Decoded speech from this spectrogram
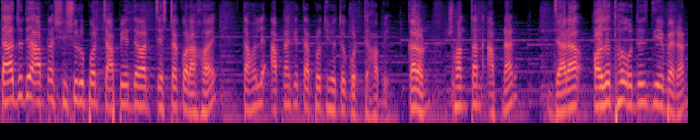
তা যদি আপনার শিশুর উপর চাপিয়ে দেওয়ার চেষ্টা করা হয়, তাহলে আপনাকে তা প্রতিহত করতে হবে। কারণ সন্তান আপনার যারা অযথা উপদেশ দিয়ে বেড়ান,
